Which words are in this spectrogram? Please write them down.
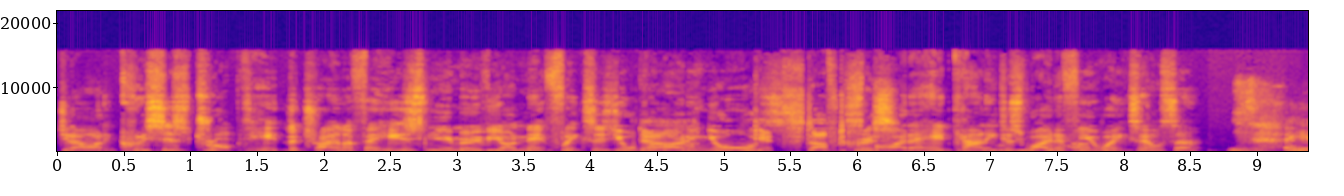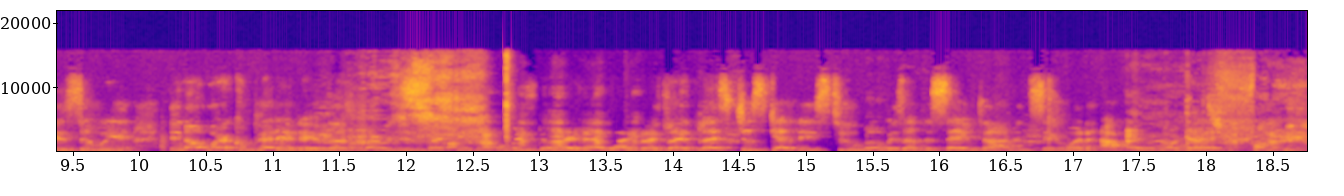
do you know what? Chris has dropped hit the trailer for his new movie on Netflix as you're ah, promoting yours. Get stuffed, Chris. Spiderhead. Can't he just wait a few weeks, Elsa? so we, you know, we're competitive. That's what we just like we're always doing it. Like, like, like, let's just get these two movies at the same time and see what happens. Okay. Funny,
